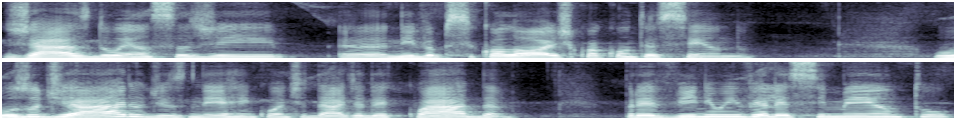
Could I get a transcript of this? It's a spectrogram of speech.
já as doenças de uh, nível psicológico acontecendo. O uso diário de Snerra em quantidade adequada previne o envelhecimento,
